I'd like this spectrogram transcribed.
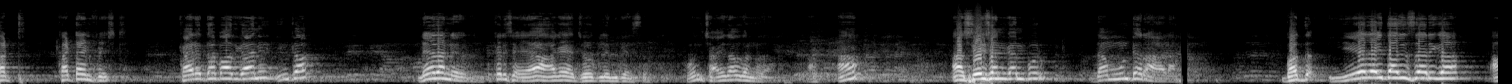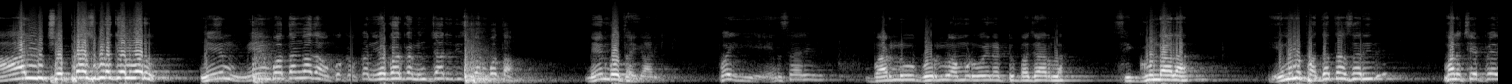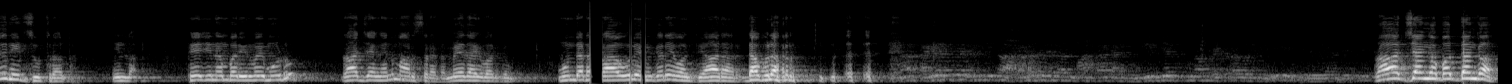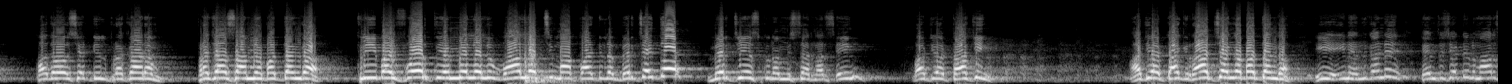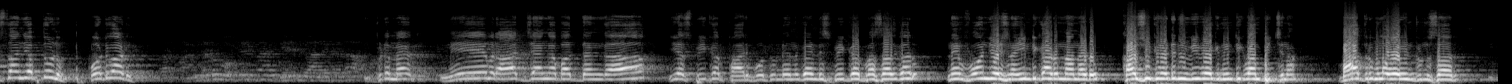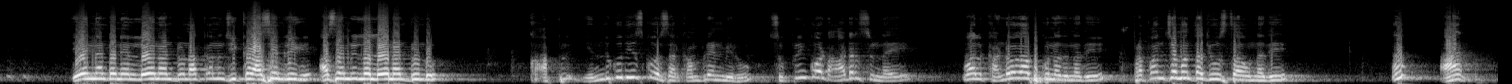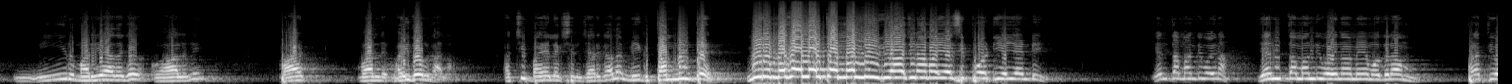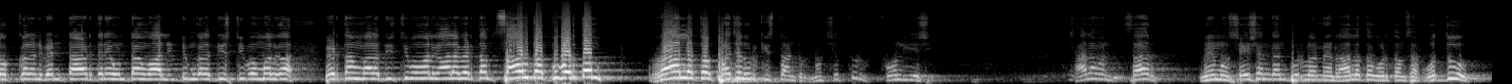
Cut cut and paste. Khairatabad కానీ ఇంకా లేదండి ఇక్కడ ఆగా జోకులు ఎందుకు వేస్తాం పోనీ చాయ్ తాగుదాం కదా. ఆ? ఆ స్టేషన్ కన్పూర్ దమ్ముంటే రాడ. బద్ద ఏదైతే అది సరిగా వాళ్ళు చెప్పరాసి కూడా గెలవరు. మేము మేము పోతాం కదా ఒక్కొక్క నియోజకవర్గం ఇన్ఛార్జ్ తీసుకొని పోతాం. నేను పోతాయి గాడికి పోయి ఏం సార్ ఇది? బర్లు గొర్రెలు అమ్ముడు పోయినట్టు బజార్లా. సిగ్గుండాలా? ఏమైనా పద్ధతా సార్ ఇది? మళ్ళీ చెప్పేది నీటి సూత్రాలు. ఇంట్లో. పేజీ నెంబర్ ఇరవై మూడు రాజ్యాంగాన్ని మారుస్తారట మేధావి వర్గం. ముందట రావులు వెనుక రేవంతి ఆర్ఆర్ డబుల్ ఆర్. రాజ్యాంగబద్ధంగా పదో షెడ్యూల్ ప్రకారం ప్రజాస్వామ్యబద్ధంగా త్రీ బై ఫోర్త్ ఎమ్మెల్యేలు వాళ్ళు వచ్చి మా పార్టీలో మెర్చ్ అయితే మెర్చ్ చేసుకున్నాం mister Narsing. What you are talking what you are talking రాజ్యాంగబద్ధంగా. ఈయన ఎందుకంటే టెన్త్ షెడ్యూల్ మారుస్తా అని చెప్తుండు కోటుగాడు. ఇప్పుడు మే- మేము రాజ్యాంగబద్ధంగా ఇక స్పీకర్ పారిపోతుండే ఎందుకంటే స్పీకర్ ప్రసాద్ గారు? నేను ఫోన్ చేసిన ఇంటికాడున్నా అన్నాడు కౌశిక్ రెడ్డిని వివేక్ని ఇంటికి పంపించిన. బాత్రూంలో పోయి ఉంటుండు సార్. ఏంటంటే నేను లేనంటుండు అక్కడ నుంచి ఇక్కడ అసెంబ్లీకి అసెంబ్లీలో లేనంటుండు. అప్పుడు ఎందుకు తీసుకోరు సార్ కంప్లైంట్ మీరు? సుప్రీంకోర్టు ఆర్డర్స్ ఉన్నాయి వాళ్ళు కండవ కాపుకున్నది ఉన్నది ప్రపంచమంతా చూస్తూ ఉన్నది. మీరు మర్యాదగా వాళ్ళని పా వాళ్ళని వైదోలు కాల వచ్చి బై ఎలక్షన్ జరగాల మీకు తమ్ముంటే మీరు మొగోళ్ళు అయితే మళ్ళీ రాజీనామా చేసి పోటీ చేయండి. ఎంతమంది పోయినా ఎంతమంది పోయినా మేము వదిలాం. ప్రతి ఒక్కరిని వెంటాడుతూనే ఉంటాం. వాళ్ళ ఇంటి ముంగల దిష్టి బొమ్మలుగా పెడతాం. వాళ్ళ దిష్టి బొమ్మలు గాల పెడతాం సాగు తప్పు కొడతాం. రాళ్ళతో ప్రజలు ఉరికిస్తా అంటారు నాకు చెప్తారు ఫోన్లు చేసి. చాలామంది. సార్ మేము శేషన్ గన్పూర్లో మేము రాళ్ళతో కొడతాం సార్. వద్దు.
